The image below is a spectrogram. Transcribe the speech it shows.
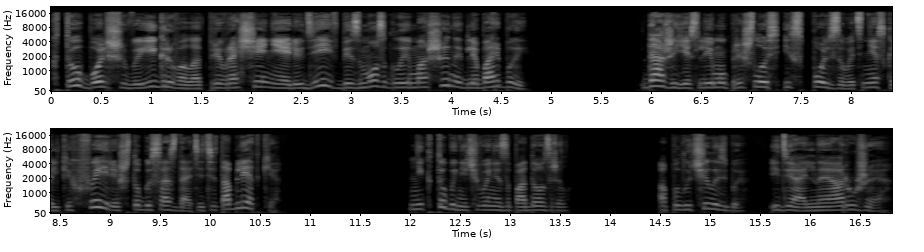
Кто больше выигрывал от превращения людей в безмозглые машины для борьбы? Даже если ему пришлось использовать нескольких фейри, чтобы создать эти таблетки никто бы ничего не заподозрил. А получилось бы идеальное оружие.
